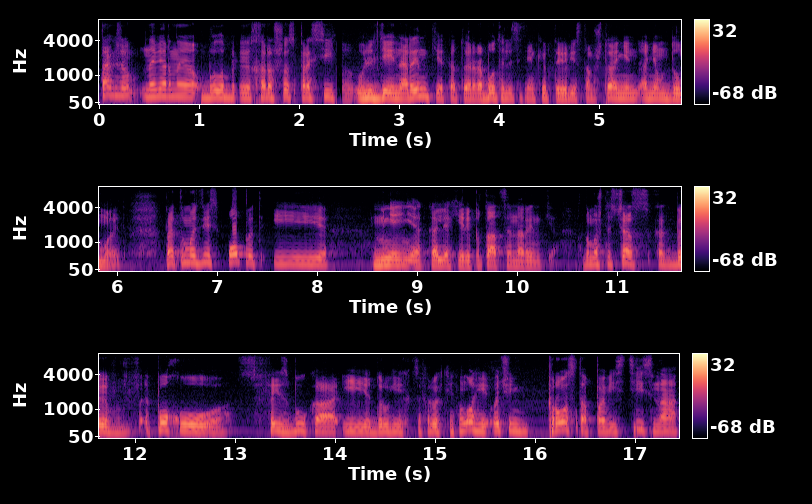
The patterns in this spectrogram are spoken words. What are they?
Также, наверное, было бы хорошо спросить у людей на рынке, которые работали с этим криптоюристом, что они о нем думают. Поэтому здесь опыт и мнение коллег и репутация на рынке. Потому что сейчас как бы в эпоху Фейсбука и других цифровых технологий очень просто повестись на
